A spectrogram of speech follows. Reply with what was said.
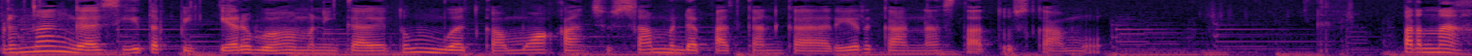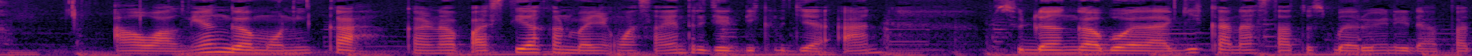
pernah nggak sih terpikir bahwa menikah itu membuat kamu akan susah mendapatkan karir karena status kamu? Pernah, awalnya nggak mau nikah karena pasti akan banyak masalah yang terjadi di kerjaan sudah nggak boleh lagi karena status baru yang didapat.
